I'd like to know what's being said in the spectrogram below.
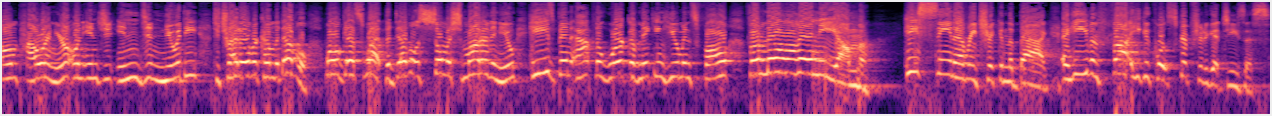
own power and your own ingenuity to try to overcome the devil. Well, guess what? The devil is so much smarter than you. He's been at the work of making humans fall for millennium. He's seen every trick in the bag, and he even thought he could quote scripture to get Jesus.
